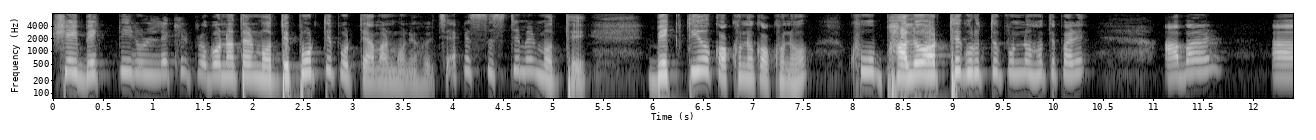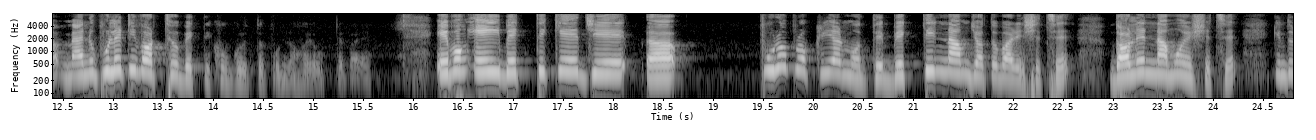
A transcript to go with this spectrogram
সেই ব্যক্তির উল্লেখের প্রবণতার মধ্যে পড়তে পড়তে আমার মনে হয়েছে। একটা সিস্টেমের মধ্যে ব্যক্তিও কখনো কখনো খুব ভালো অর্থে গুরুত্বপূর্ণ হতে পারে, আবার ম্যানুপুলেটিভ অর্থেও ব্যক্তি খুব গুরুত্বপূর্ণ হয়ে উঠতে পারে। এবং এই ব্যক্তিকে যে পুরো প্রক্রিয়ার মধ্যে ব্যক্তির নাম যতবার এসেছে, দলের নামও এসেছে, কিন্তু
